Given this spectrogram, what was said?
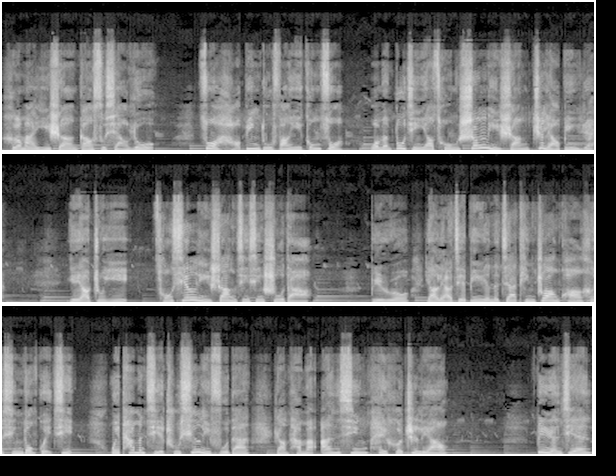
河马医生告诉小鹿，做好病毒防疫工作，我们不仅要从生理上治疗病人，也要注意从心理上进行疏导，比如要了解病人的家庭状况和行动轨迹，为他们解除心理负担，让他们安心配合治疗。病人间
